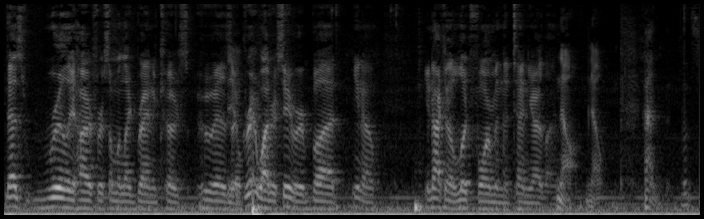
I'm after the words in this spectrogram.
that's really hard for someone like Brandin Cooks, who is a great wide receiver, but you know, you're not going to look for him in the ten yard line. No, no. Uh, let's-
